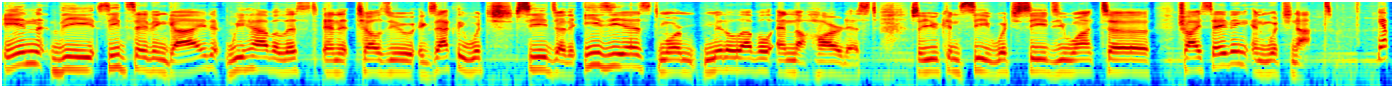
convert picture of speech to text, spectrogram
in the seed saving guide, we have a list and it tells you exactly which seeds are the easiest, more middle level, and the hardest. So you can see which seeds you want to try saving and which not. Yep.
